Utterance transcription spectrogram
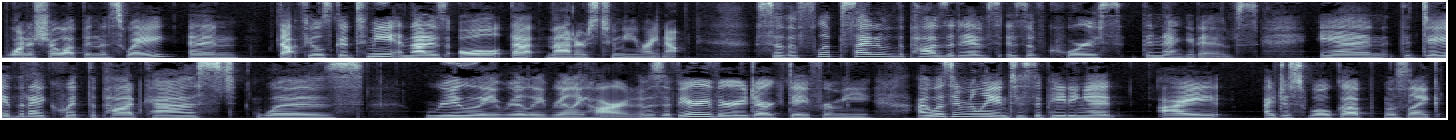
want to show up in this way and that feels good to me. And that is all that matters to me right now. So, the flip side of the positives is, of course, the negatives. And the day that I quit the podcast was really, really, really hard. It was a very, very dark day for me. I wasn't really anticipating it. I I just woke up was like,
